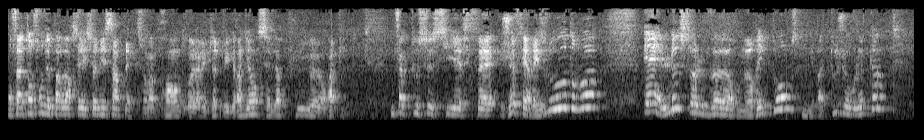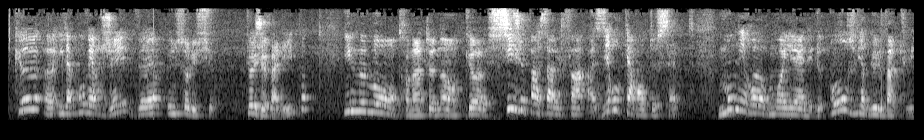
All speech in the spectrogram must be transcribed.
on fait attention de ne pas avoir sélectionné simplex, on va prendre la méthode du gradient, c'est la plus euh, rapide. Une fois que tout ceci est fait, je fais résoudre, et le solveur me répond, ce qui n'est pas toujours le cas, qu'il euh, a convergé vers une solution que je valide. Il me montre maintenant que si je passe alpha à 0,47, Mon erreur moyenne est de 11,28,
